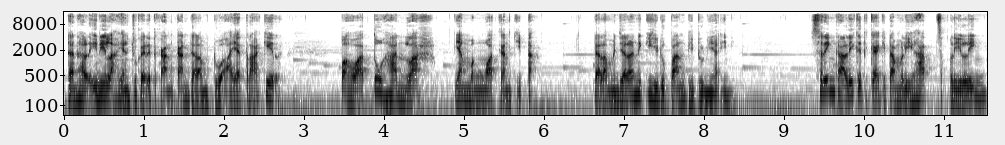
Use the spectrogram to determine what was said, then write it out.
Dan hal inilah yang juga ditekankan dalam dua ayat terakhir, bahwa Tuhanlah yang menguatkan kita dalam menjalani kehidupan di dunia ini. Seringkali ketika kita melihat sekeliling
